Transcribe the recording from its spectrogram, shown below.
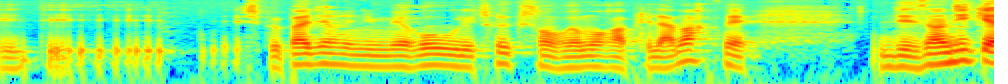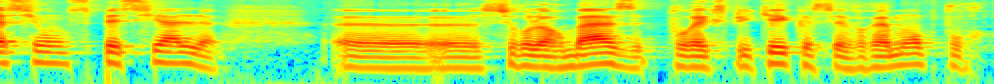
des, des je peux pas dire les numéros ou les trucs sans vraiment rappeler la marque, mais des indications spéciales euh, sur leur base pour expliquer que c'est vraiment pour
